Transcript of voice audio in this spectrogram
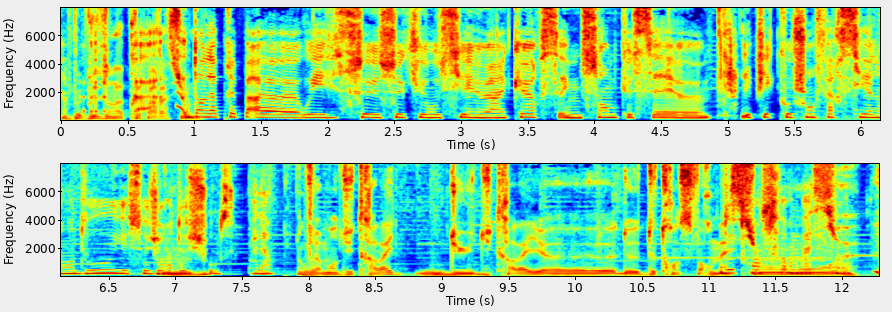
Un peu plus dans la préparation. dans la prépa, oui, ceux, ceux qui ont aussi eu un cœur, il me semble que c'est les pieds de cochon farcis à l'andouille, ce genre de Mhm. choses. Voilà. Donc vraiment du travail, du, du travail euh, de, de De transformation, euh,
